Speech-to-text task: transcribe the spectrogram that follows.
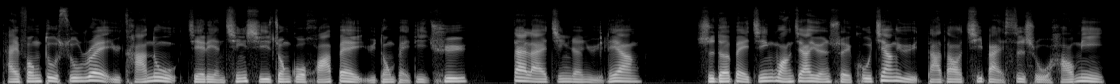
台风杜苏芮与卡努接连侵袭中国华北与东北地区，带来惊人雨量。使得北京王家园水库降雨达到七百四十五毫米，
